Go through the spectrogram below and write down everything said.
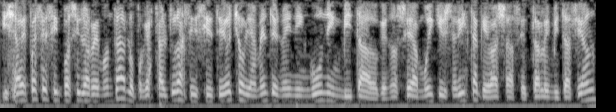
Y ya después es imposible remontarlo, porque hasta altura 678 obviamente no hay ningún invitado que no sea muy kirchnerista que vaya a aceptar la invitación,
